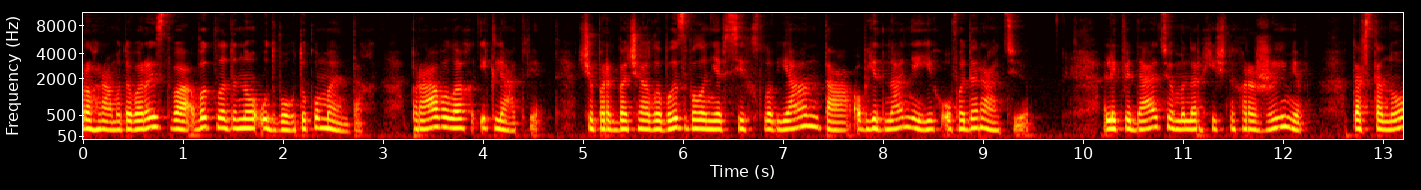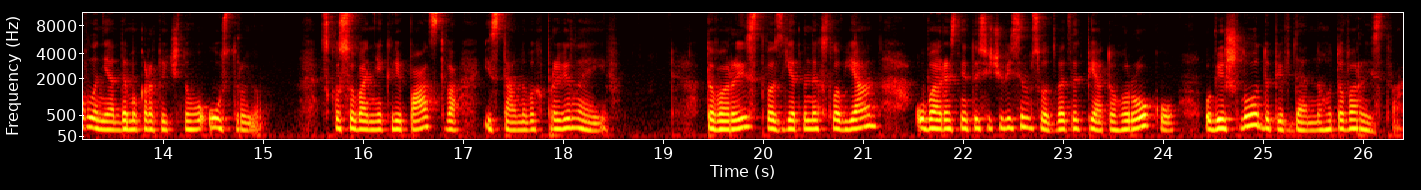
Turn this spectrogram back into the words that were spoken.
Програму товариства викладено у двох документах правилах і клятві, що передбачали визволення всіх слов'ян та об'єднання їх у федерацію, ліквідацію монархічних режимів та встановлення демократичного устрою, скасування кріпацтва і станових привілеїв. Товариство З'єднаних Слов'ян у вересні 1825 року увійшло до Південного товариства.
